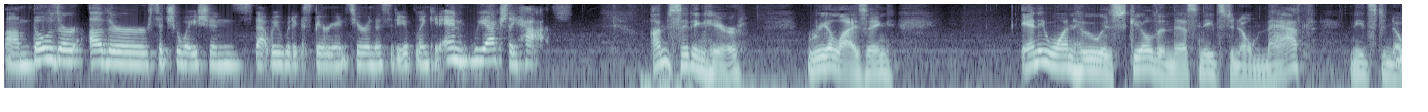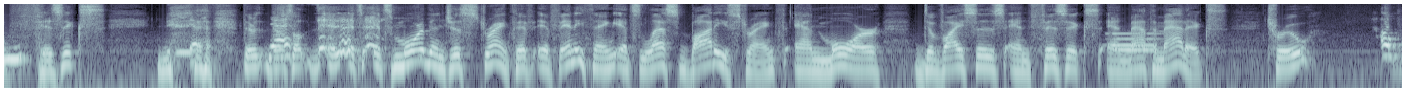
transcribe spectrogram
Um, those are other situations that we would experience here in the city of Lincoln, and we actually have. I'm sitting here realizing anyone who is skilled in this needs to know math, needs to know mm-hmm. physics. Yes. there, yes. A, it's it's more than just strength. If if anything, it's less body strength and more devices and physics and mathematics. True. Oh,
